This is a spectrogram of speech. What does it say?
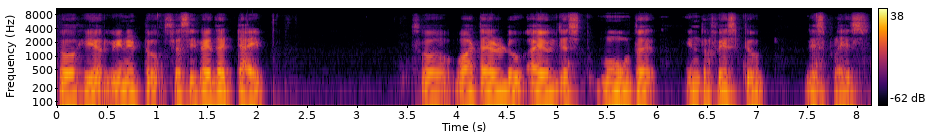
So here we need to specify the type. So what I will do, I will just move the interface to this place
